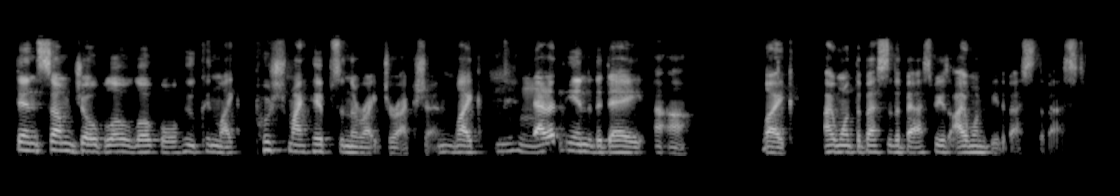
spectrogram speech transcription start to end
than some Joe Blow local who can like push my hips in the right direction. Like mm-hmm. that at the end of the day, uh-uh. Like I want the best of the best because I want to be the best of the best.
